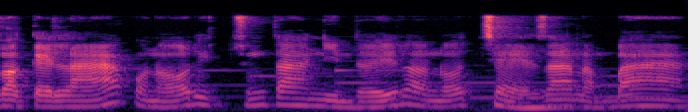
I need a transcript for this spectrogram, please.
Và cái lá của nó thì chúng ta nhìn thấy là nó trẻ ra làm ba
